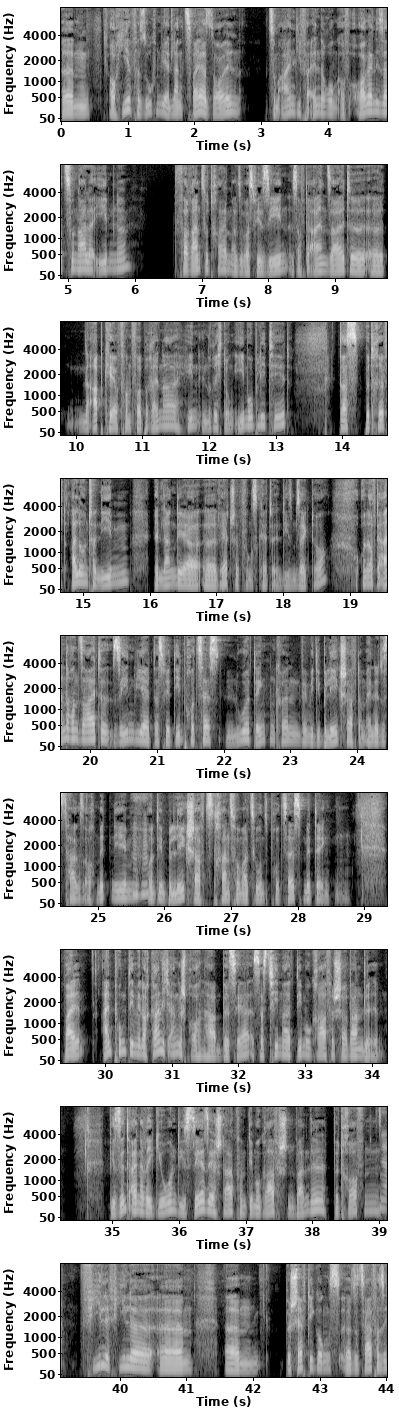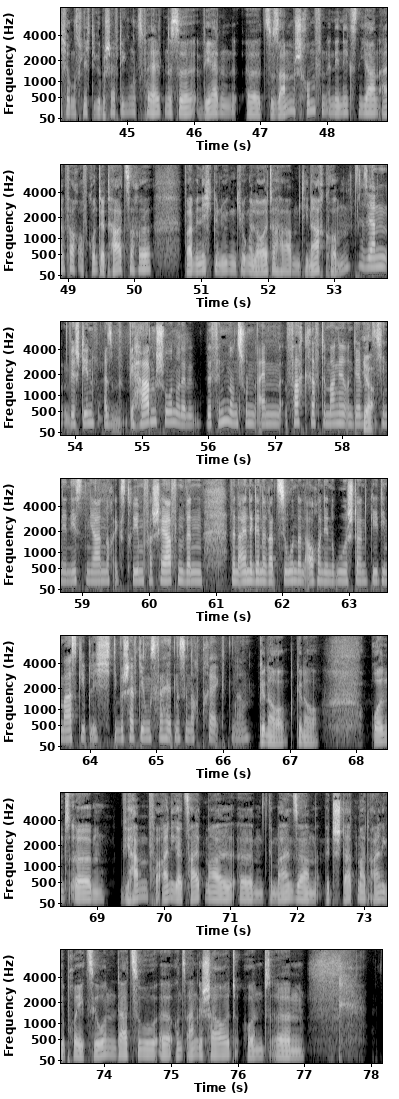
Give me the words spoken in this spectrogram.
Ähm, auch hier versuchen wir entlang zweier Säulen zum einen die Veränderung auf organisationaler Ebene voranzutreiben. Also was wir sehen, ist auf der einen Seite äh, eine Abkehr vom Verbrenner hin in Richtung E-Mobilität. Das betrifft alle Unternehmen entlang der äh, Wertschöpfungskette in diesem Sektor. Und auf der anderen Seite sehen wir, dass wir den Prozess nur denken können, wenn wir die Belegschaft am Ende des Tages auch mitnehmen mhm. und den Belegschaftstransformationsprozess mitdenken. Weil ein Punkt, den wir noch gar nicht angesprochen haben bisher, ist das Thema demografischer Wandel. Wir sind eine Region, die ist sehr, sehr stark vom demografischen Wandel betroffen. Ja. Viele, viele ähm, ähm, Beschäftigungs-, äh, sozialversicherungspflichtige Beschäftigungsverhältnisse werden äh, zusammenschrumpfen in den nächsten Jahren, einfach aufgrund der Tatsache, weil wir nicht genügend junge Leute haben, die nachkommen. Also wir haben, wir stehen, also wir haben schon oder wir befinden uns schon in einem Fachkräftemangel und der wird ja. sich in den nächsten Jahren noch extrem verschärfen, wenn, wenn eine Generation dann auch in den Ruhestand geht, die maßgeblich die Beschäftigungsverhältnisse noch prägt. Ne? Genau, genau. Und ähm, wir haben vor einiger Zeit mal ähm, gemeinsam mit Stadtmat einige Projektionen dazu äh, uns angeschaut und ähm,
